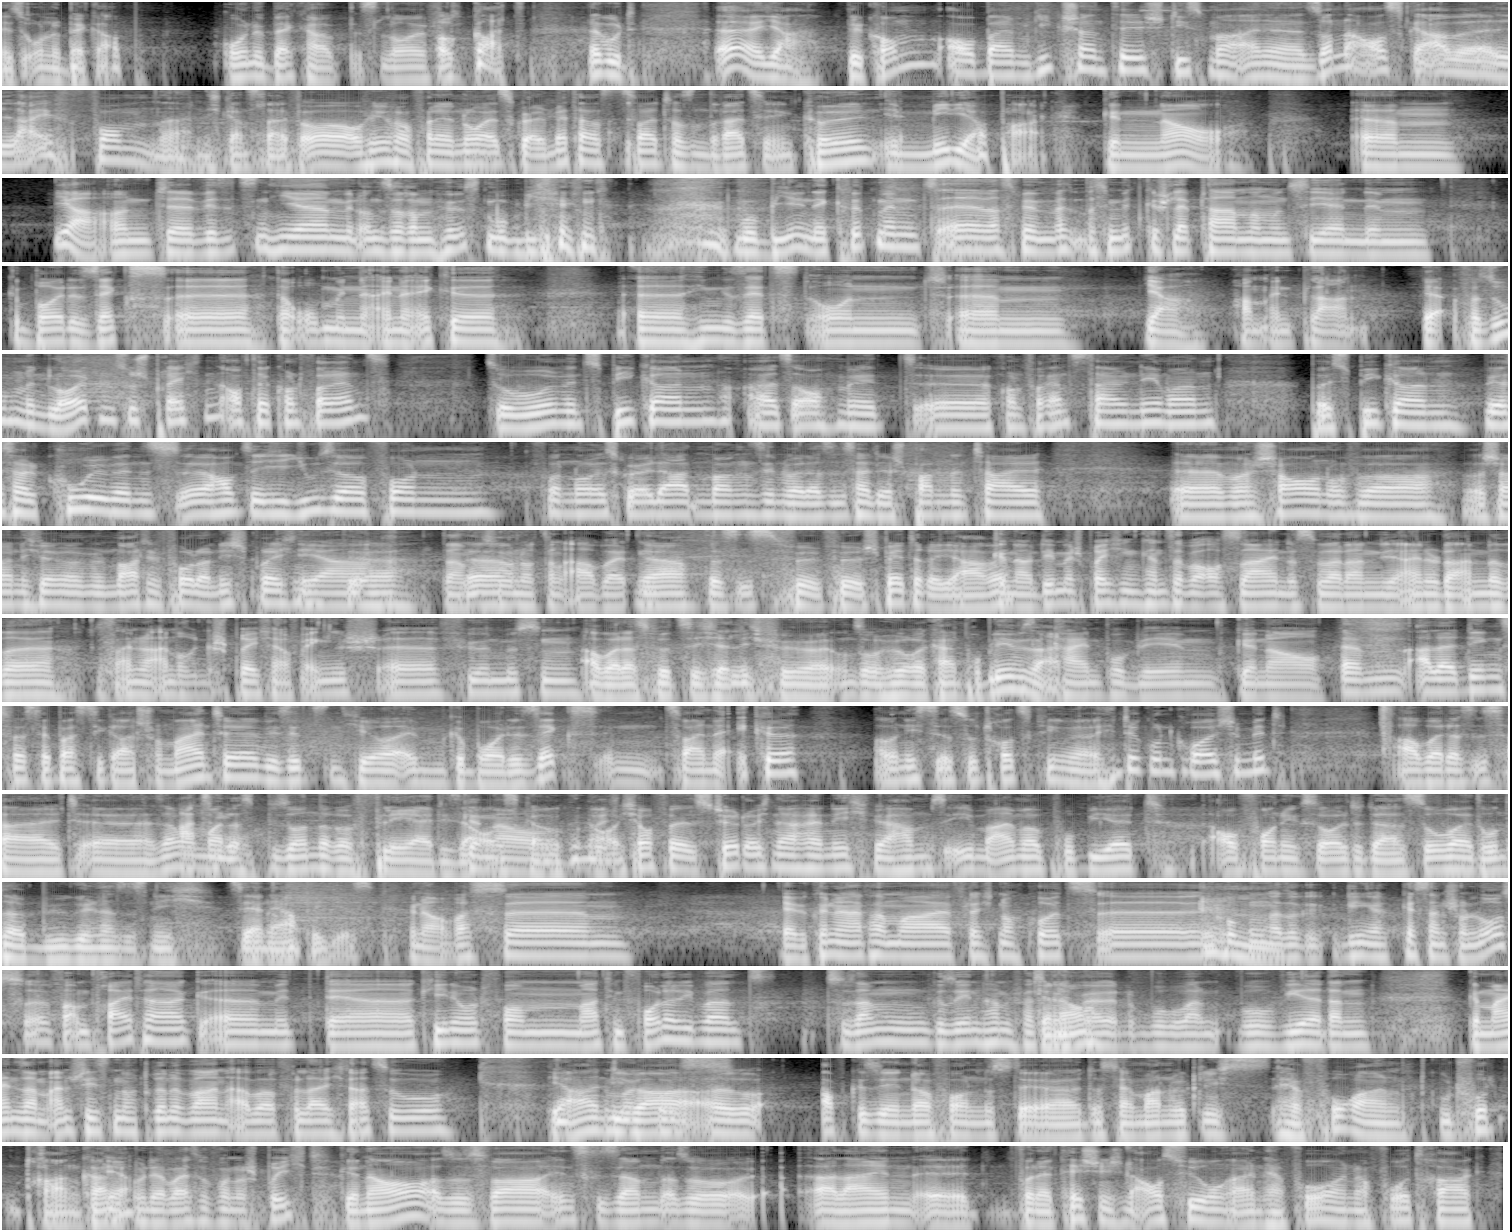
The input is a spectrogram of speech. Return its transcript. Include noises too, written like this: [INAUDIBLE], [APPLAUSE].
Jetzt ohne Backup. Ohne Backup, es läuft. Oh Gott. Na gut. Äh, ja, willkommen auch beim Geekstandtisch. Diesmal eine Sonderausgabe live vom, na, nicht ganz live, aber auf jeden Fall von der NoSQL Metas 2013 in Köln im Mediapark. Genau. Ähm, ja, und äh, wir sitzen hier mit unserem höchst mobilen, [LAUGHS] mobilen Equipment, äh, was, wir, was wir mitgeschleppt haben, haben uns hier in dem Gebäude 6 äh, da oben in einer Ecke äh, hingesetzt und ähm, ja, haben einen Plan. Ja, versuchen mit Leuten zu sprechen auf der Konferenz, sowohl mit Speakern als auch mit äh, Konferenzteilnehmern. Bei Speakern wäre es halt cool, wenn es äh, hauptsächlich User von, von NoSQL-Datenbanken sind, weil das ist halt der spannende Teil. Äh, mal schauen, ob wir, wahrscheinlich werden wir mit Martin Fowler nicht sprechen. Ja, der, da müssen äh, wir noch dran arbeiten. Ja, das ist für, für spätere Jahre. Genau, dementsprechend kann es aber auch sein, dass wir dann die ein oder andere, das ein oder andere Gespräch auf Englisch äh, führen müssen. Aber das wird sicherlich für unsere Hörer kein Problem sein. Kein Problem, genau. Ähm, allerdings, was der Basti gerade schon meinte, wir sitzen hier im Gebäude 6 in zwar einer Ecke, aber nichtsdestotrotz kriegen wir Hintergrundgeräusche mit. Aber das ist halt, äh, sagen wir Atmo. mal, das besondere Flair dieser Genau, Ausgabe. Genau. Ich hoffe, es stört euch nachher nicht. Wir haben es eben einmal probiert. Auf Phonics sollte das so weit runterbügeln, dass es nicht sehr nervig ist. Genau, was, ähm, ja, wir können einfach mal vielleicht noch kurz äh, [CLEARS THROAT] gucken. Also ging ja gestern schon los, äh, am Freitag, äh, mit der Keynote von Martin Fowler, die wir zusammen gesehen haben. Ich weiß Genau. gar nicht mehr, wo, wir- wo wir dann gemeinsam anschließend noch drin waren, aber vielleicht dazu. Ja, die war, also abgesehen davon, dass der, dass der Mann wirklich hervorragend gut vortragen kann. Ja, und er weiß, wovon er spricht. Genau, also es war insgesamt, also allein äh, von der technischen Ausführung ein hervorragender Vortrag.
